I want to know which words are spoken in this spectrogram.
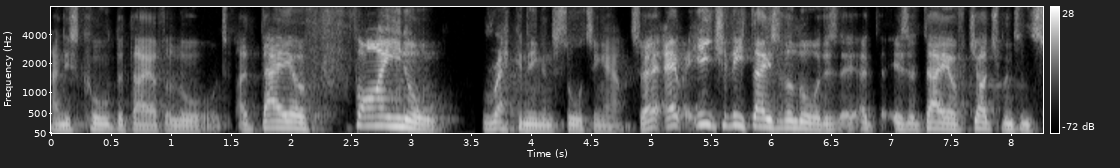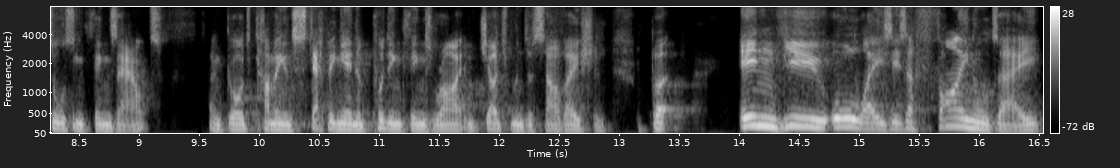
and is called the Day of the Lord, a day of final reckoning and sorting out. So each of these days of the Lord is a, is a day of judgment and sorting things out, and God coming and stepping in and putting things right and judgment and salvation. But in view always is a final day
